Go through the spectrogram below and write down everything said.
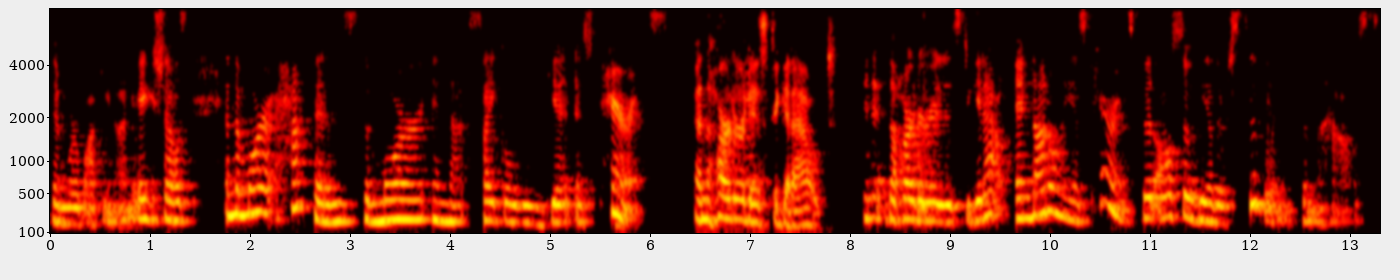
then we're walking on eggshells. And the more it happens, the more in that cycle we get as parents. And the harder it is to get out. And it, the harder it is to get out. And not only as parents, but also the other siblings in the house.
